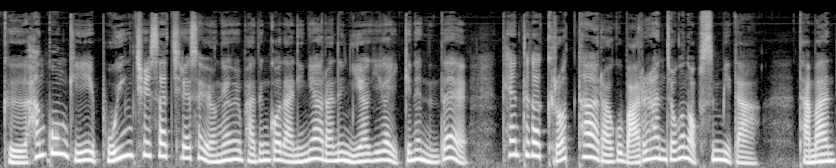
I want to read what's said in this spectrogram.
그 항공기 보잉 747에서 영향을 받은 것 아니냐라는 이야기가 있긴 했는데 켄트가 그렇다라고 말을 한 적은 없습니다. 다만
